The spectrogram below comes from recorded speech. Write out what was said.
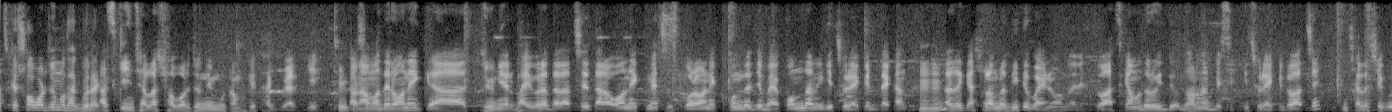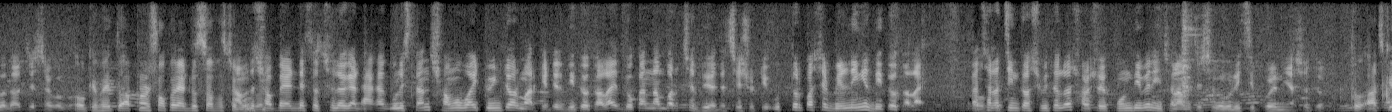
আজকে সবার জন্য থাকবে র্যাকেট? আজকে ইনশাল্লাহ সবার জন্যই মোটামুটি থাকবে আর কি। কারণ আমাদের অনেক জুনিয়র ভাই ব্রাদার আছে তারা অনেক মেসেজ করে অনেক ফোন দেয় যে ভাই কম দামি কিছু র্যাকেট দেখান। তাদেরকে আসলে আমরা দিতে পারি না অনলাইনে তো আজকে আমাদের ওই ধরনের বেসিক কিছু র্যাকেটও আছে ইনশাল্লাহ সেগুলো দেওয়ার চেষ্টা করব। ওকে ভাই তো আপনার শপের অ্যাড্রেসটা ফার্স্ট আমাদের শপের অ্যাড্রেস হচ্ছিল ঢাকা গুলিস্তান সমবায় টুইন টাওয়ার মার্কেটের দ্বিতীয় তলায়। দোকান নাম্বার হচ্ছে দুই হাজার ছেষট্টি উত্তর পাশের বিল্ডিং এর দ্বিতীয় তলায়। তাছাড়া চিন্তা অসুবিধা হলে সরাসরি ফোন দিবেন ইনশাল্লাহ আমি চেষ্টা করব রিসিভ করে নিয়ে আসার জন্য। তো আজকে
